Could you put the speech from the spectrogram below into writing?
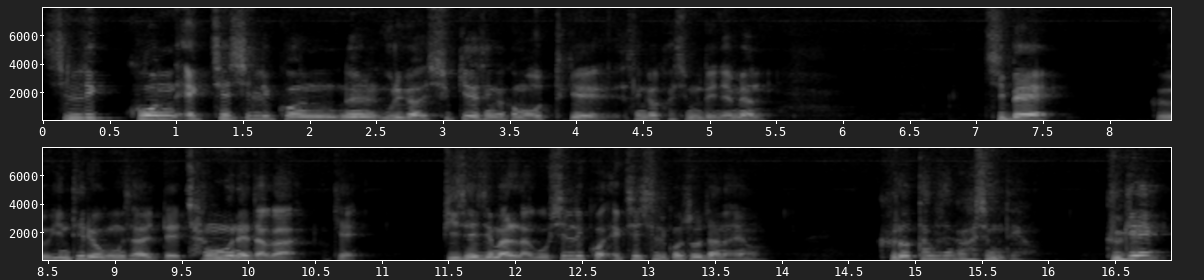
실리콘, 액체 실리콘을 우리가 쉽게 생각하면 어떻게 생각하시면 되냐면 집에 그 인테리어 공사할 때 창문에다가 이렇게 비새지 말라고 실리콘, 액체 실리콘 쏘잖아요 그렇다고 생각하시면 돼요 그게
